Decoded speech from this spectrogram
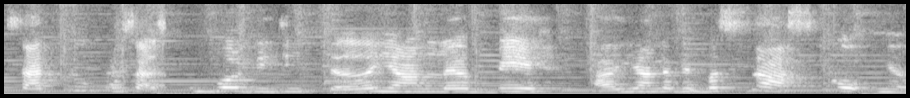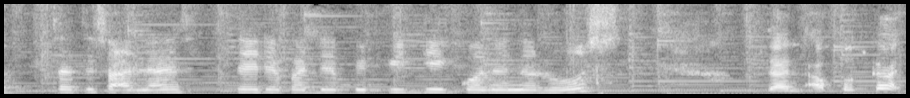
satu pusat sumber digital yang lebih uh, yang lebih besar skopnya. Satu soalan saya daripada PPD Kuala Nerus dan apakah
